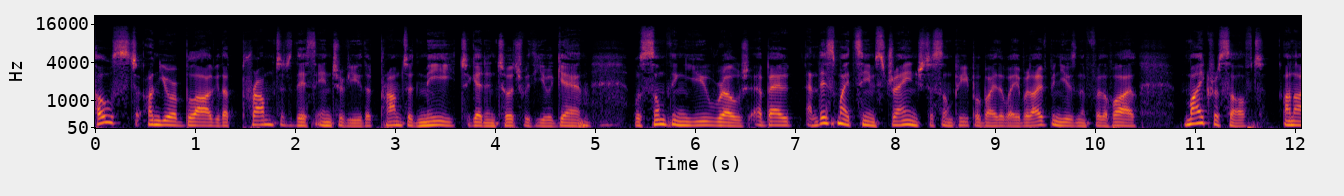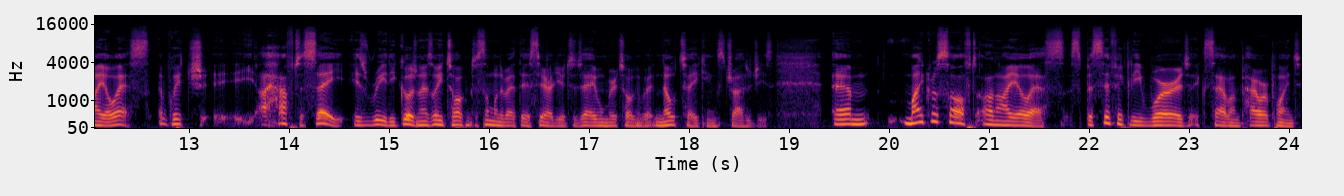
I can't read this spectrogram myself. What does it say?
post on your blog that prompted this interview, that prompted me to get in touch with you again, mm-hmm. was something you wrote about, and this might seem strange to some people, by the way, but I've been using it for a while. Microsoft on iOS, which I have to say is really good. And I was only talking to someone about this earlier today when we were talking about note taking strategies. Um, Microsoft on iOS, specifically Word, Excel, and PowerPoint,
